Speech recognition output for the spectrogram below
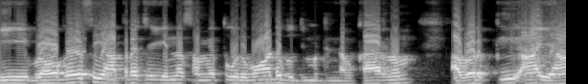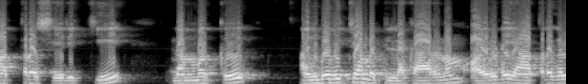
ഈ വ്ളോഗേഴ്സ് യാത്ര ചെയ്യുന്ന സമയത്ത് ഒരുപാട് ബുദ്ധിമുട്ടുണ്ടാവും. കാരണം അവർക്ക് ആ യാത്ര ശരിക്ക് നമുക്ക് അനുഭവിക്കാൻ പറ്റില്ല. കാരണം അവരുടെ യാത്രകൾ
